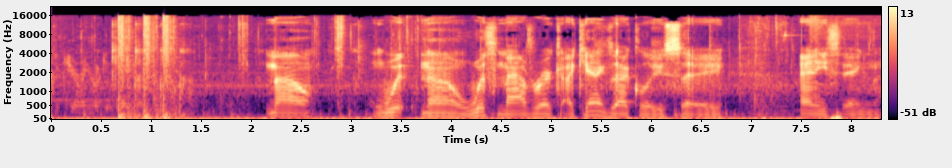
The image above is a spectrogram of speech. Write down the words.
Securing the container. Now, with now with Maverick, I can't exactly say anything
